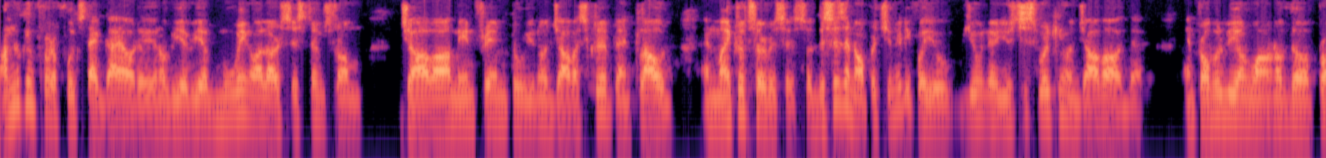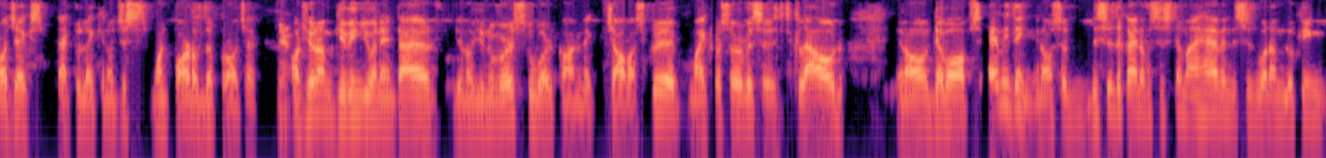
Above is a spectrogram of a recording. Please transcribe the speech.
i'm looking for a full stack guy out here you know we are, we are moving all our systems from java mainframe to you know javascript and cloud and microservices. So this is an opportunity for you. You know you're just working on java out there and probably on one of the projects that to like you know just one part of the project yeah. out here i'm giving you an entire you know universe to work on like javascript microservices cloud you know devops everything you know so this is the kind of a system i have and this is what i'm looking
